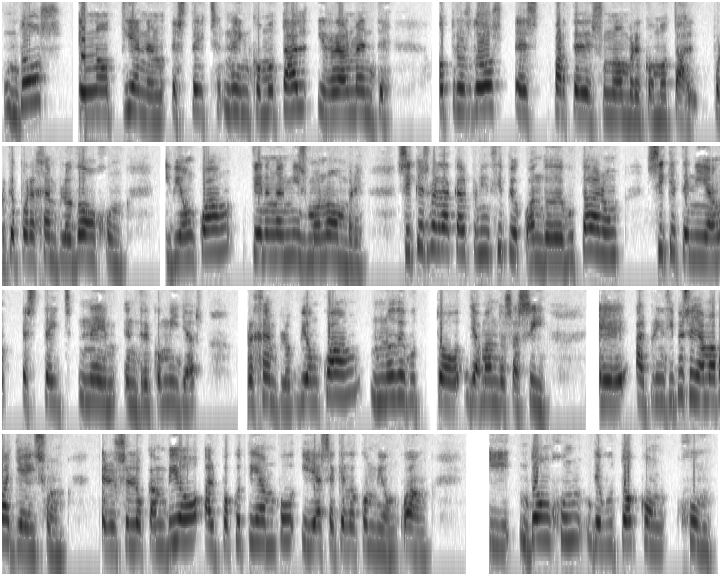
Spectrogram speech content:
dos que no tienen stage name como tal y realmente otros dos es parte de su nombre como tal. Porque, por ejemplo, Donghun y Byungkwan tienen el mismo nombre. Sí que es verdad que al principio, cuando debutaron, sí que tenían stage name, entre comillas, por ejemplo, Byung-Kwan no debutó llamándose así. Eh, al principio se llamaba Jason, pero se lo cambió al poco tiempo y ya se quedó con Byung-Kwan. Y Dong-Hun debutó con Hun.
